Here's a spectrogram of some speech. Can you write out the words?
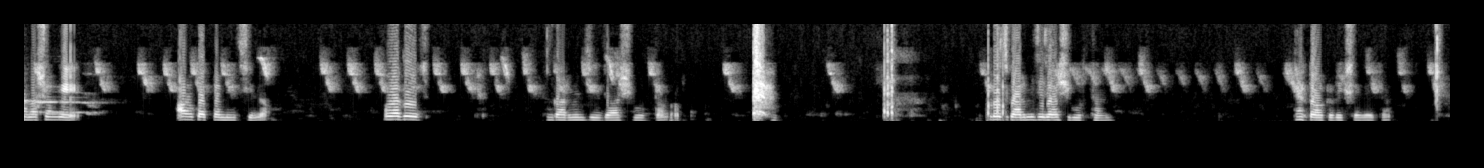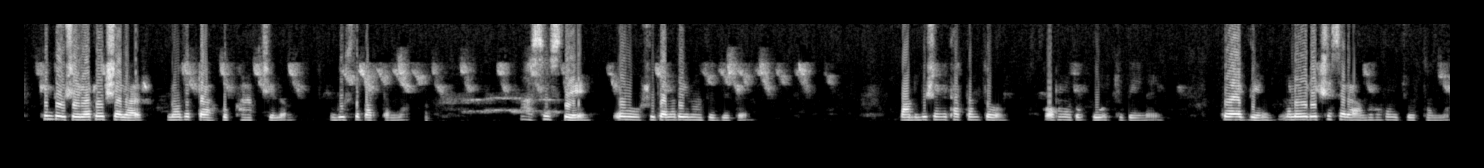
আমার সঙ্গে আরও কয়েকটা মেয়ে ছিল। গার্মেন্টসে যাওয়া আসি করতাম রোজ গার্মেন্টসে আসি করতাম একটা অটো রিক্সা যেতাম। কিন্তু সেই অটো নজরটা খুব খারাপ ছিল। বুঝতে পারতাম না। আস্তে আস্তে ও শুধু আমাদের নজর দিত। বান্ধবীর সঙ্গে থাকতাম তো কখনো তো গুরুত্ব দিই নাই। তো একদিন মানে ওই রিক্সা ছাড়া আমরা কখনো চড়তাম না।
